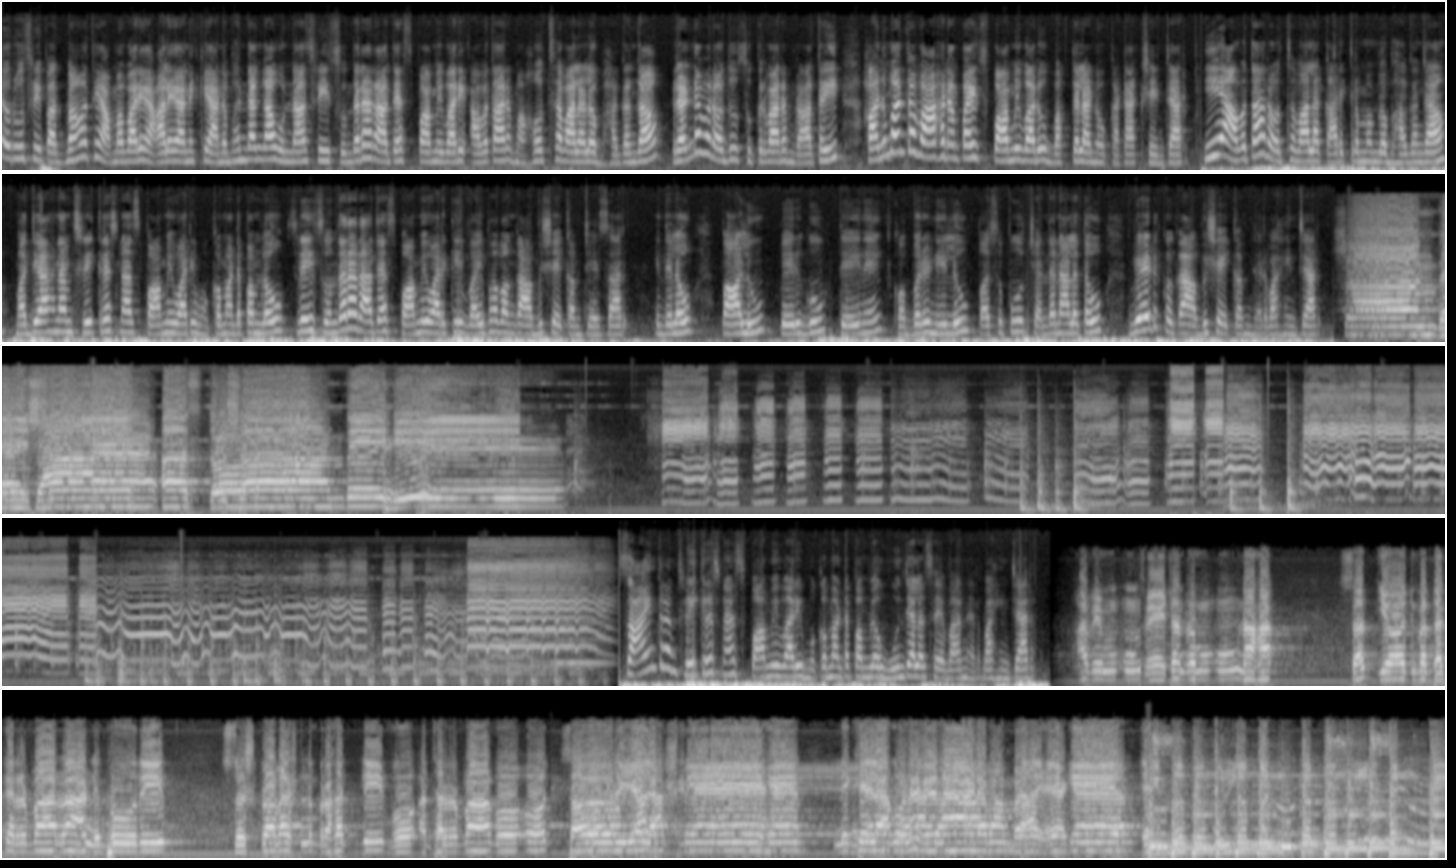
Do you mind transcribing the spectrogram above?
తిరుచానూరు శ్రీ పద్మావతి అమ్మవారి ఆలయానికి అనుబంధంగా ఉన్న శ్రీ సుందర రాజస్వామి వారి అవతార మహోత్సవాలలో భాగంగా రెండవ రోజు శుక్రవారం రాత్రి హనుమంత వాహనంపై స్వామివారు భక్తులను కటాక్షించారు. ఈ అవతారోత్సవాల కార్యక్రమంలో భాగంగా మధ్యాహ్నం శ్రీకృష్ణ స్వామివారి ముఖమండపంలో శ్రీ సుందర రాజ స్వామివారికి వైభవంగా అభిషేకం చేశారు. ఇందులో పాలు పెరుగు తేనె కొబ్బరి నీళ్ళు పసుపు చందనాలతో వేడుకగా అభిషేకం నిర్వహించారు. సాయంత్రం శ్రీకృష్ణ స్వామి వారి ముఖమంటపంలో ఊంజల సేవ నిర్వహించారు సద్యోజకర్వాణి భూరి సుష్వష్ణ బృహద్దేవో అథర్వావో సౌర్యలక్ష్మే నిఖిల గుణగణాడముల మంటపములు సంతి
